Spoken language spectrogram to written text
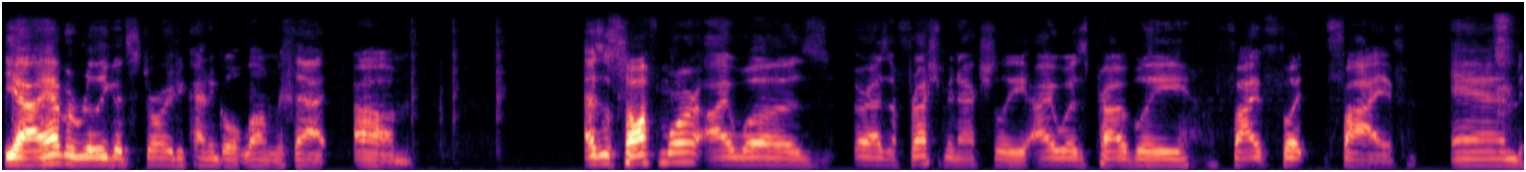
Yeah, I have a really good story to kind of go along with that. Um, as a sophomore, I was, or as a freshman, actually, I was probably five foot five, and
